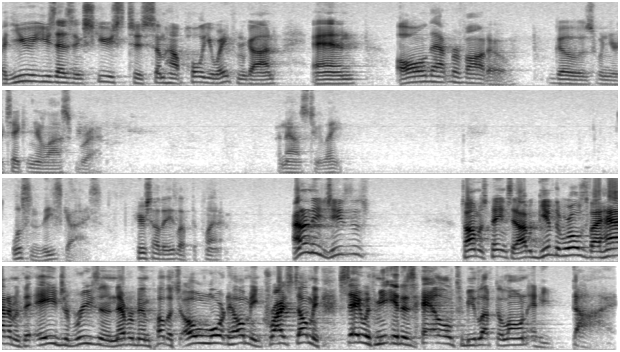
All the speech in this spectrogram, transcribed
But you use that as an excuse to somehow pull you away from God, and all that bravado goes when you're taking your last breath. But now it's too late. Listen to these guys. Here's how they left the planet. I don't need Jesus. Thomas Paine said, I would give the world if I had them if the age of reason had never been published. Oh, Lord, help me. Christ, help me. Stay with me. It is hell to be left alone. And he died.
